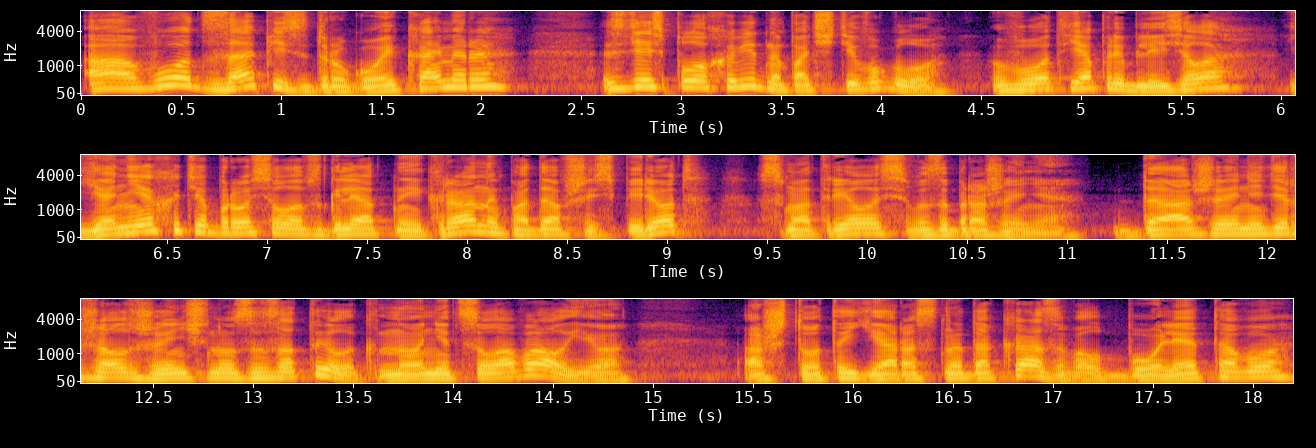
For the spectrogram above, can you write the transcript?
А вот запись другой камеры. Здесь плохо видно почти в углу. Вот я приблизила. Я нехотя бросила взгляд на экран и, подавшись вперед, всмотрелась в изображение. Да, Женя держал женщину за затылок, но не целовал ее, а что-то яростно доказывал. Более того...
